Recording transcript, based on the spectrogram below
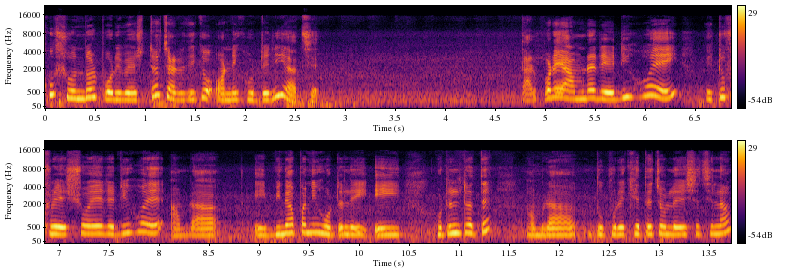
খুব সুন্দর পরিবেশটা, চারিদিকে অনেক হোটেলই আছে। তারপরে আমরা রেডি হয়েই, একটু ফ্রেশ হয়ে রেডি হয়ে আমরা এই বিনাপানি হোটেলে, এই হোটেলটাতে আমরা দুপুরে খেতে চলে এসেছিলাম,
